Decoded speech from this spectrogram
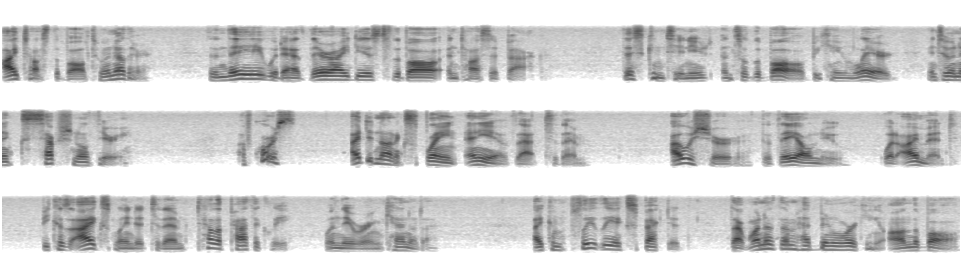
I tossed the ball to another. Then they would add their ideas to the ball and toss it back. This continued until the ball became layered into an exceptional theory. Of course, I did not explain any of that to them. I was sure that they all knew what I meant because I explained it to them telepathically when they were in Canada. I completely expected that one of them had been working on the ball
